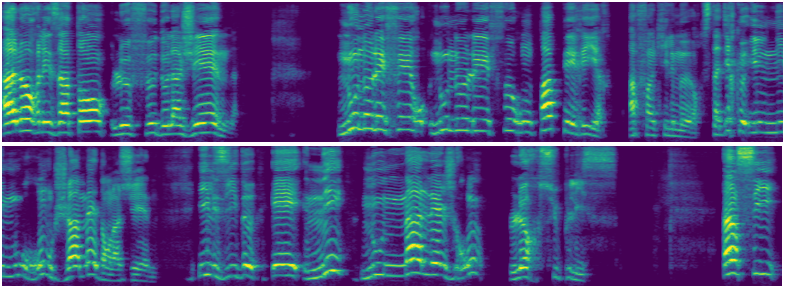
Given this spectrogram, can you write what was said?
alors les attend le feu de la géhenne. Nous ne les, ferons pas périr afin qu'ils meurent. C'est-à-dire qu'ils n'y mourront jamais dans la géhenne. Ils y de, et ni nous n'allégerons leur supplice. Ainsi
